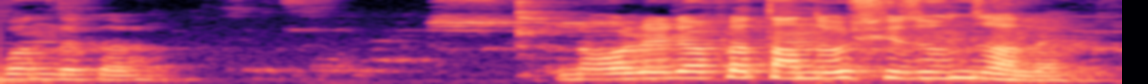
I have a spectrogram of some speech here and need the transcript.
बंद करा. ऑलरेडी आपला तांदूळ शिजून झाला आहे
